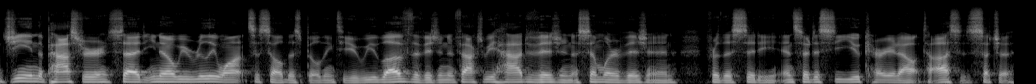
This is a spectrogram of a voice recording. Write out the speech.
Gene, the pastor, said, You know, we really want to sell this building to you. We love the vision. In fact, we had vision, a similar vision for this city. And so to see you carry it out to us is such a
